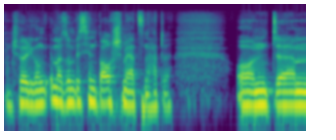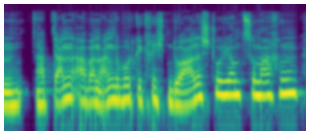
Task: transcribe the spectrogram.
Entschuldigung, immer so ein bisschen Bauchschmerzen hatte. Und ähm, habe dann aber ein Angebot gekriegt, ein duales Studium zu machen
